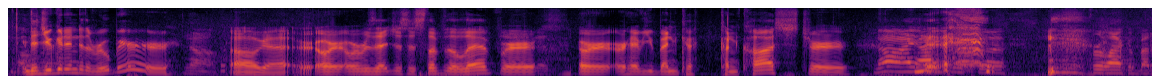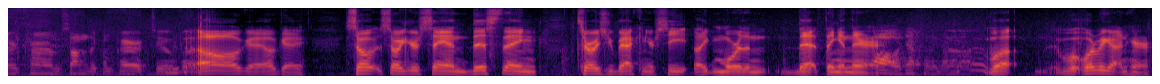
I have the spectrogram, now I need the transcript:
Did you get into the root beer? Or? No. Oh god, or, or or was that just a slip of the lip, or Just- or or have you been concussed, or? No, I, I just, uh, for lack of better term, something to compare it to. But Oh, okay, okay. So so you're saying this thing throws you back in your seat like more than that thing in there? oh, definitely not. Well, what do we got in here?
